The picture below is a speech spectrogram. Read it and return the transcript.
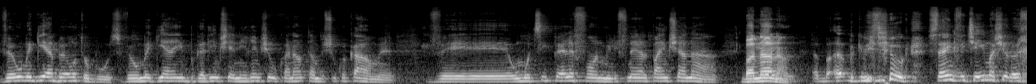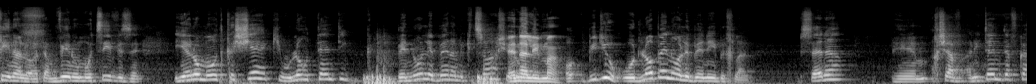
והוא מגיע באוטובוס, והוא מגיע עם בגדים שנראים שהוא קנה אותם בשוק הכרמל, והוא מוציא פלאפון מלפני אלפיים שנה. בננה. בדיוק, סנגוויץ' שאימא שלו הכינה לו, אתה מבין? הוא מוציא וזה. יהיה לו מאוד קשה, כי הוא לא אותנטי בינו לבין המקצוע שלו. אין הלימה. בדיוק, הוא עוד לא בינו לביני בכלל, בסדר? אמ, עכשיו, אני אתן דווקא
